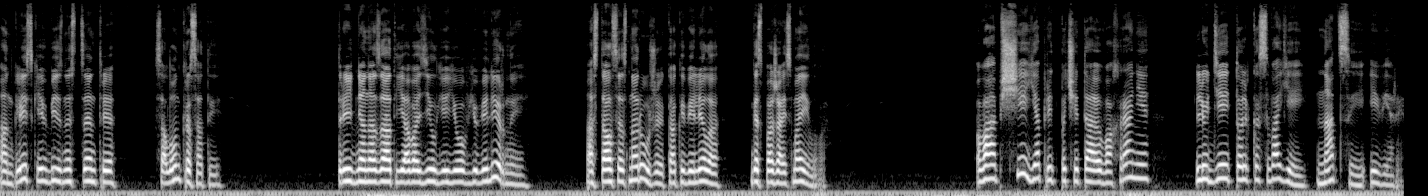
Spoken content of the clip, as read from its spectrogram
английский в бизнес-центре – салон красоты. Три дня назад я возил ее в ювелирный. остался снаружи, как и велела госпожа Исмаилова. Вообще я предпочитаю в охране людей только своей нации и веры.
